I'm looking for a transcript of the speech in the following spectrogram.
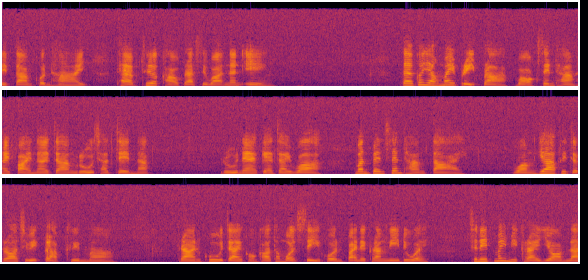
ติดตามคนหาย แถบเทือกเขาพระศิวะนั่นเอง แต่ก็ยังไม่ปริปรากบอกเส้นทางให้ฝ่ายนายจ้างรู้ชัดเจนนัก รู้แน่แก่ใจว่ามันเป็นเส้นทางตาย หวังยากที่จะรอดชีวิตกลับคืนมา พรานคู่ใจของเขาทั้งหมดสี่คนไปในครั้งนี้ด้วย ชนิดไม่มีใครยอมละ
